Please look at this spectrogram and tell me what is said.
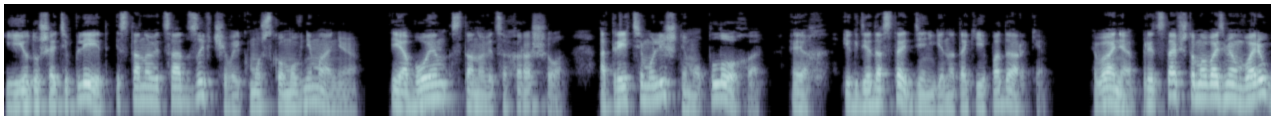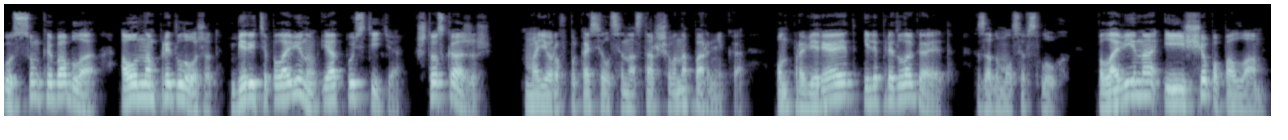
ее душа теплеет и становится отзывчивой к мужскому вниманию. И обоим становится хорошо а третьему лишнему плохо. Эх, и где достать деньги на такие подарки? Ваня, представь, что мы возьмем Варюгу с сумкой бабла, а он нам предложит, берите половину и отпустите. Что скажешь? Майоров покосился на старшего напарника. Он проверяет или предлагает? Задумался вслух. Половина и еще пополам.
